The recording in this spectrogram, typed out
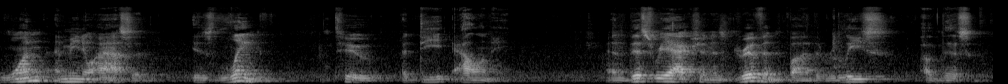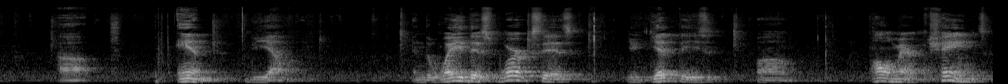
one amino acid is linked to a D-alanine. And this reaction is driven by the release of this uh, end D-alanine. And the way this works is you get these um, polymeric chains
